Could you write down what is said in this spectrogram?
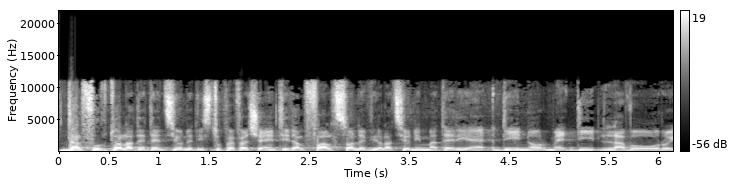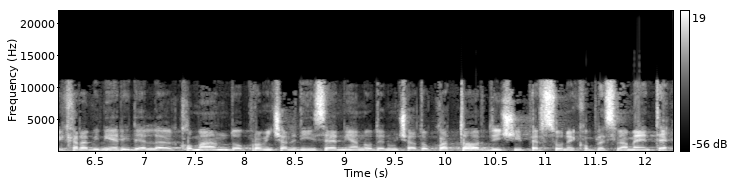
Dal furto alla detenzione di stupefacenti, dal falso alle violazioni in materia di norme di lavoro, i carabinieri del comando provinciale di Iserni hanno denunciato 14 persone complessivamente,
